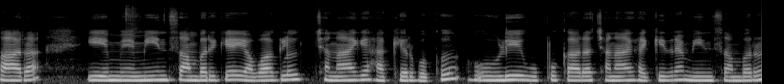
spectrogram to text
ಖಾರ, ಈ ಮೀನು ಸಾಂಬಾರಿಗೆ ಯಾವಾಗಲೂ ಚೆನ್ನಾಗಿ ಹಾಕಿರ್ಬೇಕು. ಹುಳಿ, ಉಪ್ಪು, ಖಾರ ಚೆನ್ನಾಗಿ ಹಾಕಿದರೆ ಮೀನು ಸಾಂಬಾರು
